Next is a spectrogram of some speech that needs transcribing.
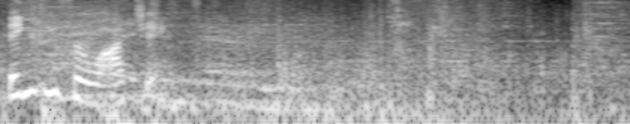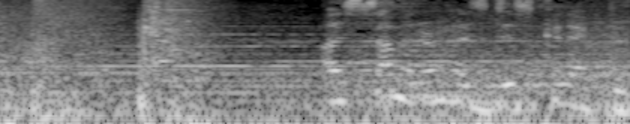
Thank you for watching. A summoner has disconnected.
